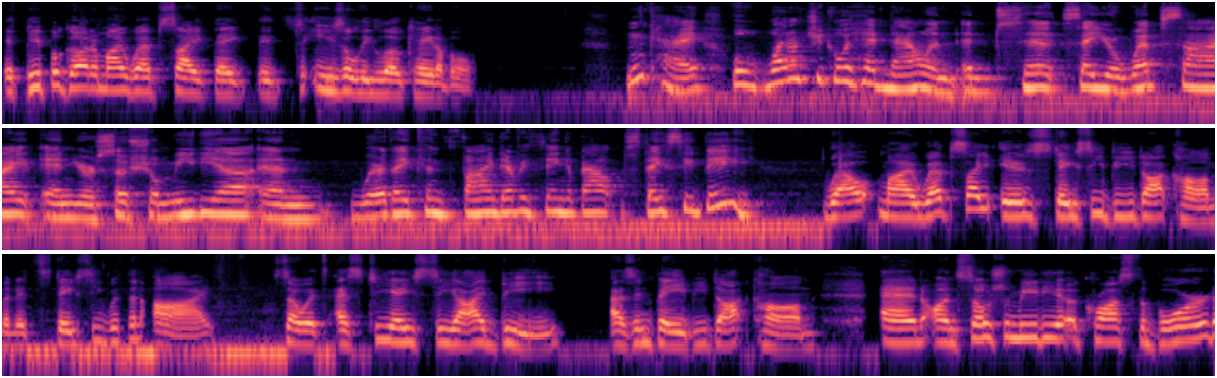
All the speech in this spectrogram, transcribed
If people go to my website, they it's easily locatable. Okay. Well, why don't you go ahead now and, and say, say, your website and your social media and where they can find everything about Staci B? Well, my website is stacib.com and it's Staci with an I. So it's S T A C I B as in baby.com. And on social media across the board,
